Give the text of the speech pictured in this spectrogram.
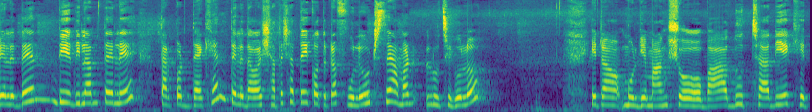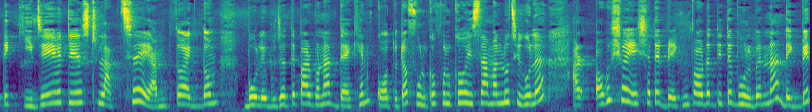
বেলে দেন, দিয়ে দিলাম তেলে। তারপর দেখেন তেলে দেওয়ার সাথে সাথেই কতটা ফুলে উঠছে আমার লুচিগুলো। এটা মুরগি মাংস বা দুধ চা দিয়ে খেতে কি যে টেস্ট লাগছে, আমি তো একদম বলে বোঝাতে পারব না। দেখেন কতটা ফুলকো ফুলকো হয়েছে আমার লুচিগুলো। আর অবশ্যই এর সাথে বেকিং পাউডার দিতে ভুলবেন না, দেখবেন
